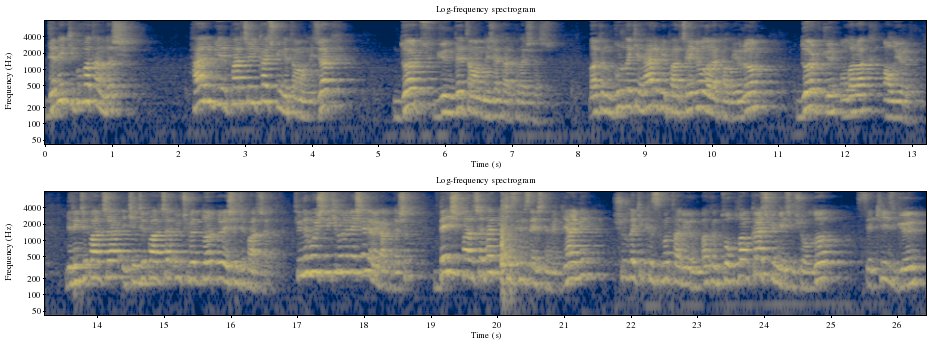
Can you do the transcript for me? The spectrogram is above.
Demek ki bu vatandaş her bir parçayı kaç günde tamamlayacak? 4 günde tamamlayacak arkadaşlar. Bakın buradaki her bir parçayı ne olarak alıyorum? 4 gün olarak alıyorum. Birinci parça, ikinci parça, 3 ve 4 ve 5. parça. Şimdi bu işin 2 bölü 5 ne demek arkadaşım? 5 parçadan ikisini seç demek. Yani şuradaki kısmı tarıyorum. Bakın toplam kaç gün geçmiş oldu? 8 gün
